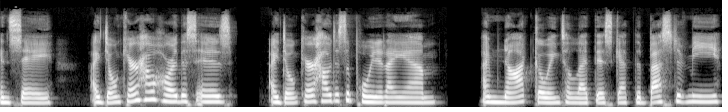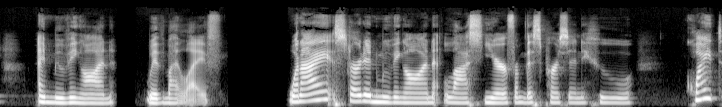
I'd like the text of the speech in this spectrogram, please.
and say, I don't care how hard this is. I don't care how disappointed I am. I'm not going to let this get the best of me. I'm moving on with my life. When I started moving on last year from this person who quite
